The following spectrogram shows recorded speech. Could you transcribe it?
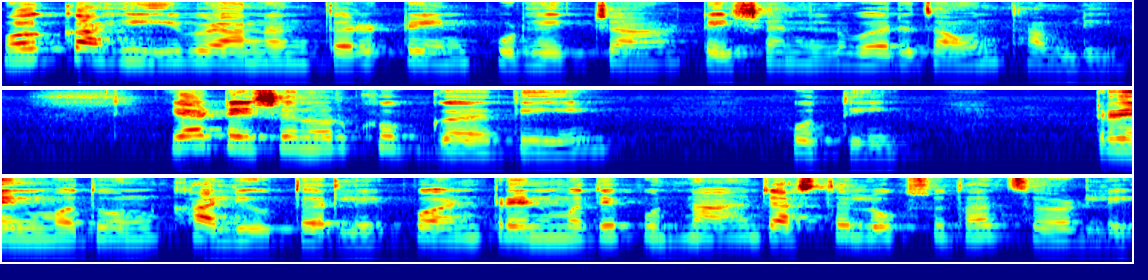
मग काही वेळानंतर ट्रेन पुढेच्या स्टेशनवर जाऊन थांबली. या स्टेशनवर खूप गर्दी होती. ट्रेनमधून खाली उतरले पण ट्रेनमध्ये पुन्हा जास्त लोकसुद्धा चढले.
